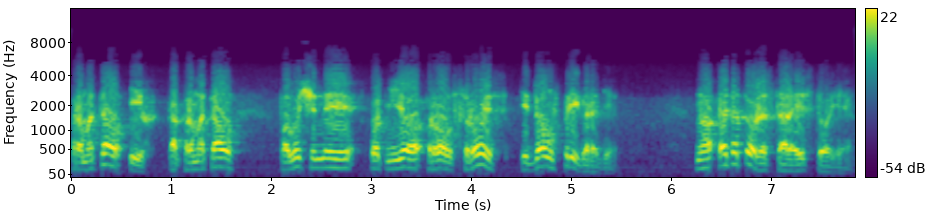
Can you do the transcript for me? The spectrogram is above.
промотал их, как промотал полученные от нее Rolls-Royce и дом в пригороде. Но это тоже старая история,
